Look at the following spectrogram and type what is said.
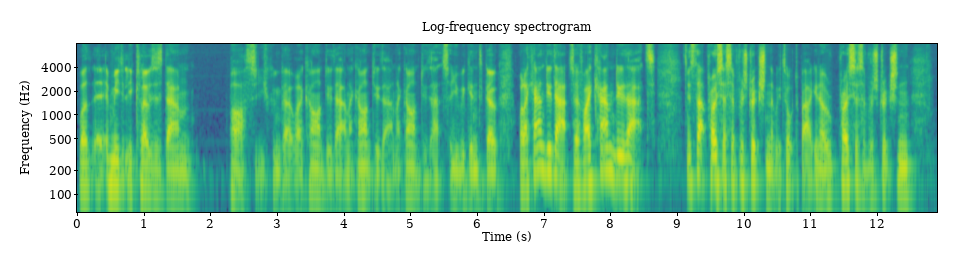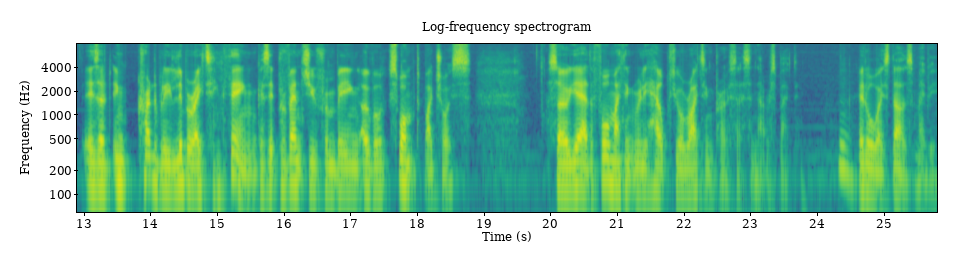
Well, it immediately closes down paths you can go. Well, I can't do that, and I can't do that, and I can't do that. So you begin to go. Well, I can do that. So if I can do that, it's that process of restriction that we talked about. You know, process of restriction is an incredibly liberating thing because it prevents you from being over swamped by choice. So yeah, the form I think really helped your writing process in that respect. Hmm. It always does, maybe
